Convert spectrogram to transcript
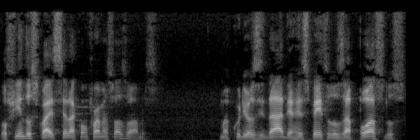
o fim dos quais será conforme as suas obras. Uma curiosidade a respeito dos apóstolos,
